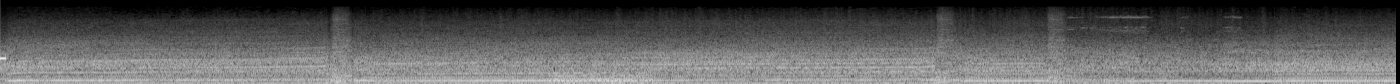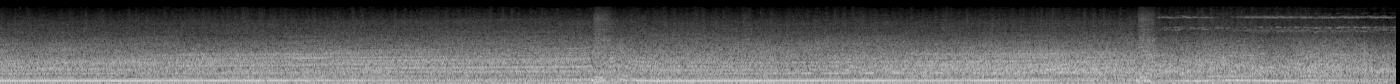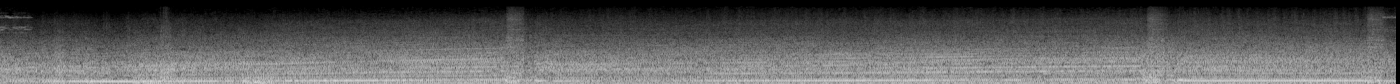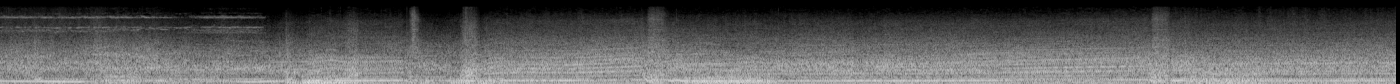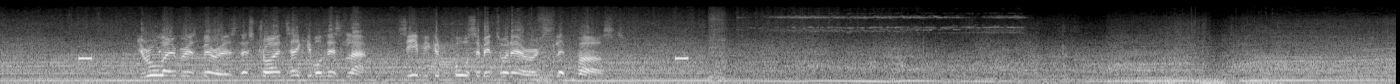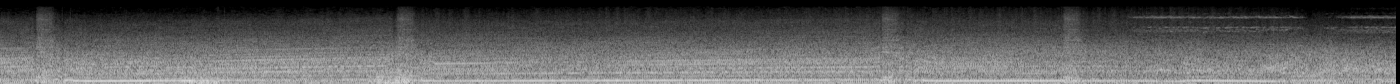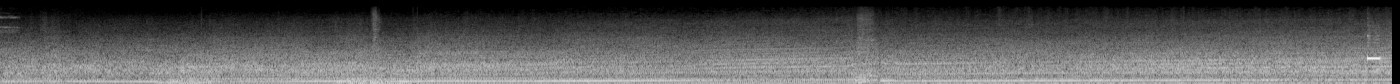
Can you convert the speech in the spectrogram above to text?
His mirrors. Let's try and take him on this lap. See if you can force him into an error and slip past.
